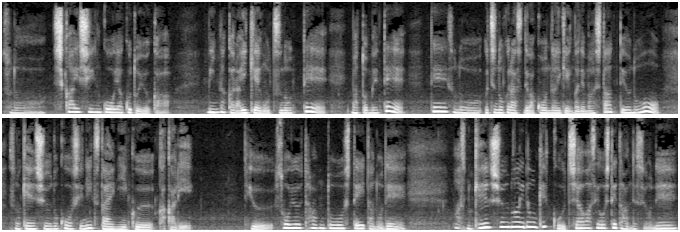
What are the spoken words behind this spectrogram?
その司会進行役というかみんなから意見を募ってまとめてでそのうちのクラスではこんな意見が出ましたっていうのをその研修の講師に伝えに行く係っていうそういう担当をしていたので、まあ、その研修の間も結構打ち合わせをしてたんですよね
